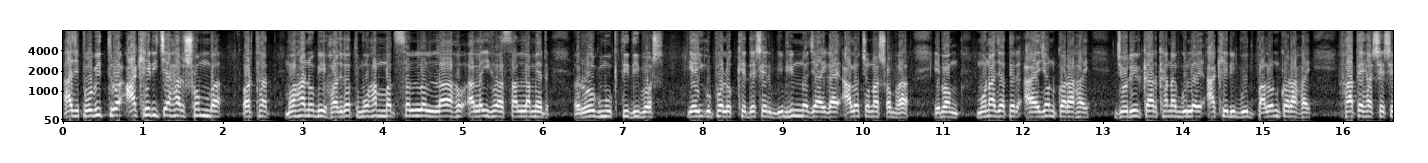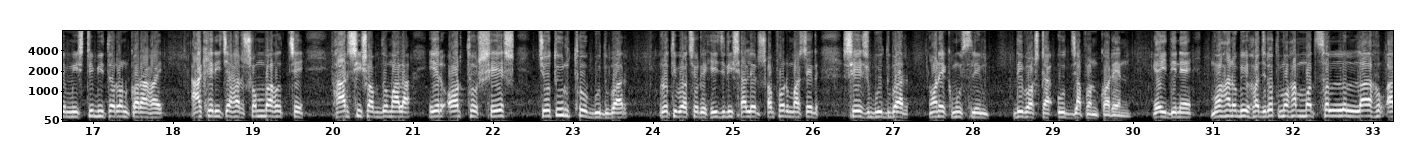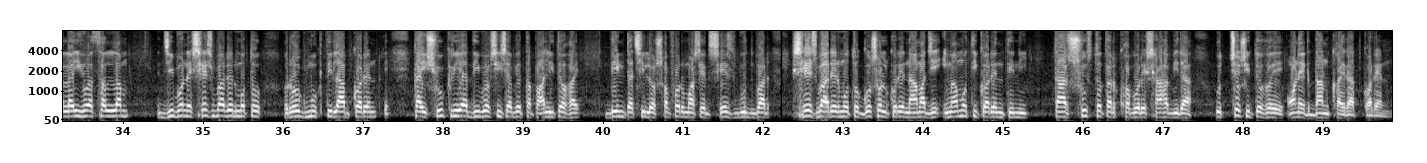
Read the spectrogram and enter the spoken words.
আজ পবিত্র আখেরি চাহার সোমবার, অর্থাৎ মহানবী হজরত মুহাম্মদ সাল্লাহ আলাইহাসাল্লামের রোগ মুক্তি দিবস। এই উপলক্ষে দেশের বিভিন্ন জায়গায় আলোচনা সভা এবং মোনাজাতের আয়োজন করা হয়। জরির কারখানাগুলোয় আখেরি বুধ পালন করা হয়। ফাতেহা শেষে মিষ্টি বিতরণ করা হয়। আখেরি চাহার সোমবার হচ্ছে ফার্সি শব্দমালা। এর অর্থ শেষ চতুর্থ বুধবার। প্রতি বছরে হিজরি সালের সফর মাসের শেষ বুধবার অনেক মুসলিম দিবসটা উদযাপন করেন। এই দিনে মহানবী হজরত মোহাম্মদ সাল্লাহ আলাইহাসাল্লাম জীবনে শেষবারের মতো রোগ মুক্তি লাভ করেন। তাই সুক্রিয়া দিবস হিসাবে তা পালিত হয়। দিনটা ছিল সফর মাসের শেষ বুধবার। শেষবারের মতো গোসল করে নামাজে ইমামতি করেন তিনি। তার সুস্থতার খবরে সাহাবিরা উচ্ছ্বসিত হয়ে অনেক দান খয়রাত করেন।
